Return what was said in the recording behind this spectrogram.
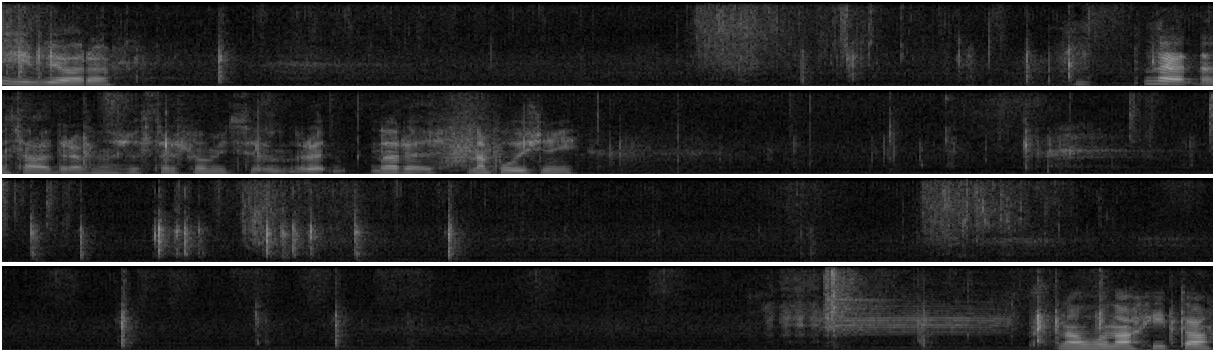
I biorę. Zetnę całe drewno, że straciło mi na, na później. Znowu na hita.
